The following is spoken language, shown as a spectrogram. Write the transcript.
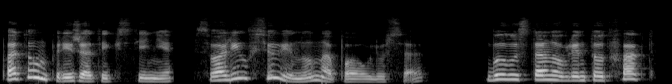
Потом, прижатый к стене, свалил всю вину на Паулюса. Был установлен тот факт,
